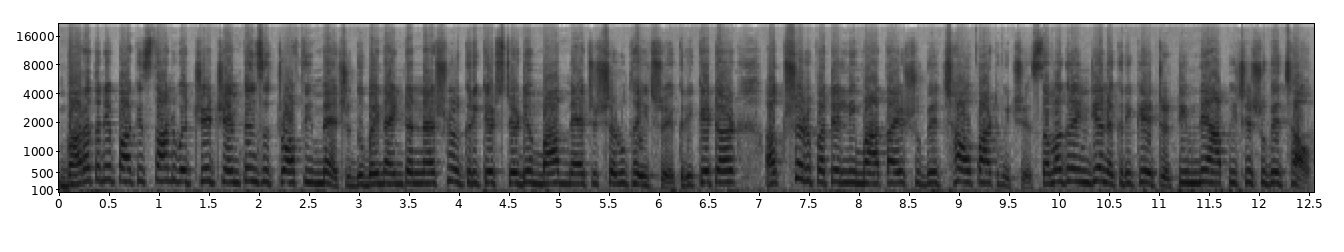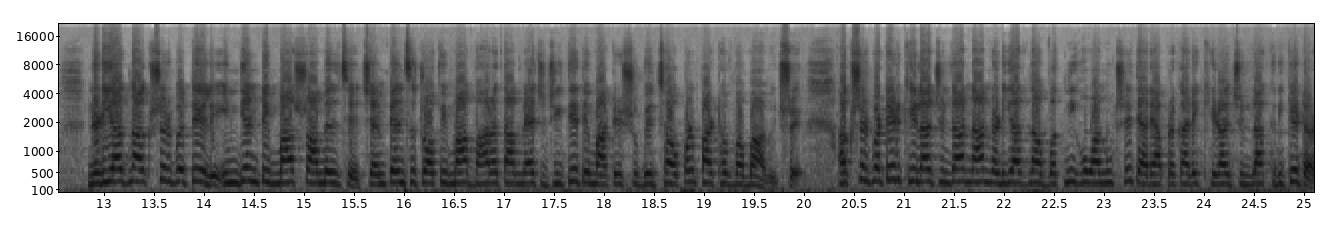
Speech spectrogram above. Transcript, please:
ભારત અને પાકિસ્તાન વચ્ચે ચેમ્પિયન્સ ટ્રોફી મેચ. દુબઈના ઇન્ટરનેશનલ ક્રિકેટ સ્ટેડિયમમાં મેચ શરૂ થઈ છે. ક્રિકેટર અક્ષર પટેલની માતાએ શુભેચ્છાઓ પાઠવી છે. સમગ્ર ઇન્ડિયન ક્રિકેટ ટીમને આપી છે શુભેચ્છાઓ. નડિયાદના અક્ષર પટેલ ઇન્ડિયન ટીમમાં સામેલ છે. ચેમ્પિયન્સ ટ્રોફીમાં ભારત આ મેચ જીતે તે માટે શુભેચ્છાઓ પણ પાઠવવામાં આવી છે. અક્ષર પટેલ ખેડા જિલ્લાના નડિયાદના વતની હોવાનું છે. ત્યારે આ પ્રકારે ખેડા જિલ્લા ક્રિકેટર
